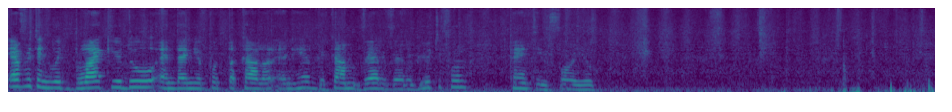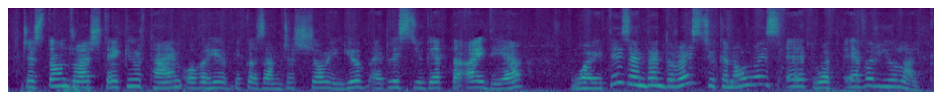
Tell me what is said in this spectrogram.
Everything with black you do and then you put the color and here become very very beautiful painting for you. Just don't rush. Take your time over here because I'm just showing you. At least you get the idea what it is and then the rest you can always add whatever you like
